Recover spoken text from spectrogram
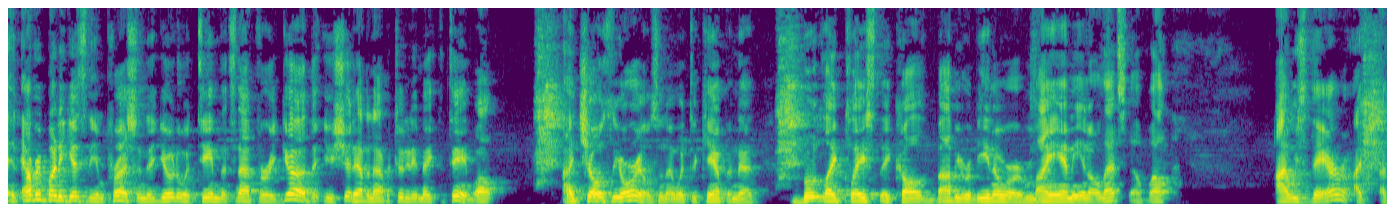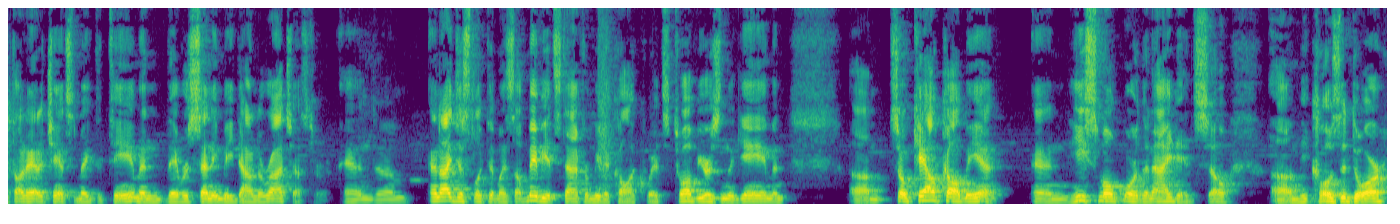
And everybody gets the impression that you go to a team that's not very good, that you should have an opportunity to make the team. Well, I chose the Orioles and I went to camp in that bootleg place they called Bobby Rubino or Miami and all that stuff. Well, I was there. I, I, thought I had a chance to make the team, and they were sending me down to Rochester. And um, and I just looked at myself. Maybe it's time for me to call it quits. Twelve years in the game, and um, so Cal called me in, and he smoked more than I did. So um, he closed the door,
